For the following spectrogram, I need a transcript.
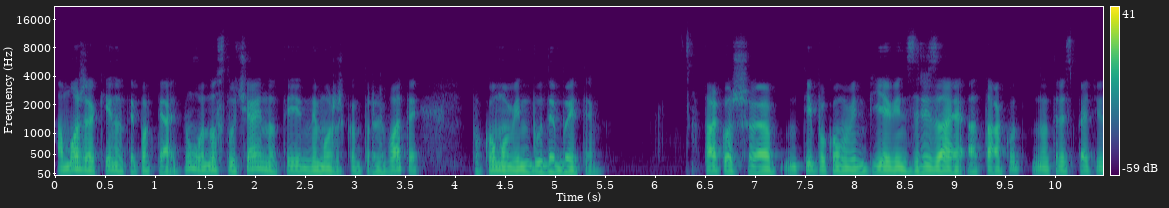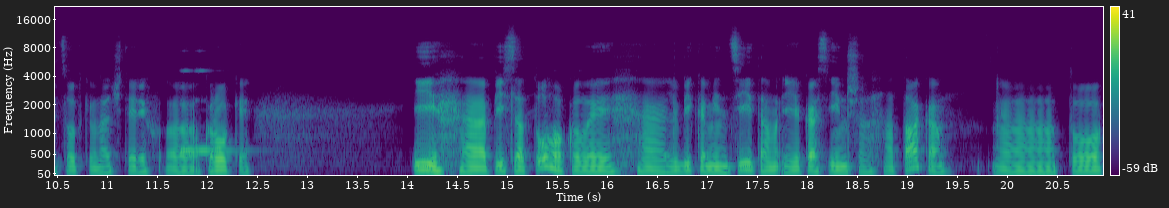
А може кинути по 5. Ну, воно случайно, ти не можеш контролювати, по кому він буде бити. Також е, ті, по кому він б'є, він зрізає атаку на 35% на 4 е, кроки. І е, після того, коли е, любі камінці там і якась інша атака, е, то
